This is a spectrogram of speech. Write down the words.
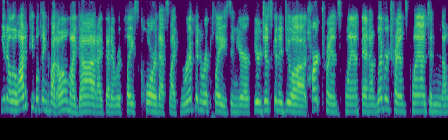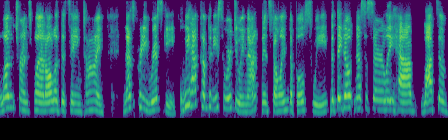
You know, a lot of people think about, oh my God, I've got to replace core. That's like rip and replace. And you're you're just going to do a heart transplant and a liver transplant and a lung transplant all at the same time. And that's pretty risky. We have companies who are doing that, installing the full suite, but they don't necessarily have lots of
